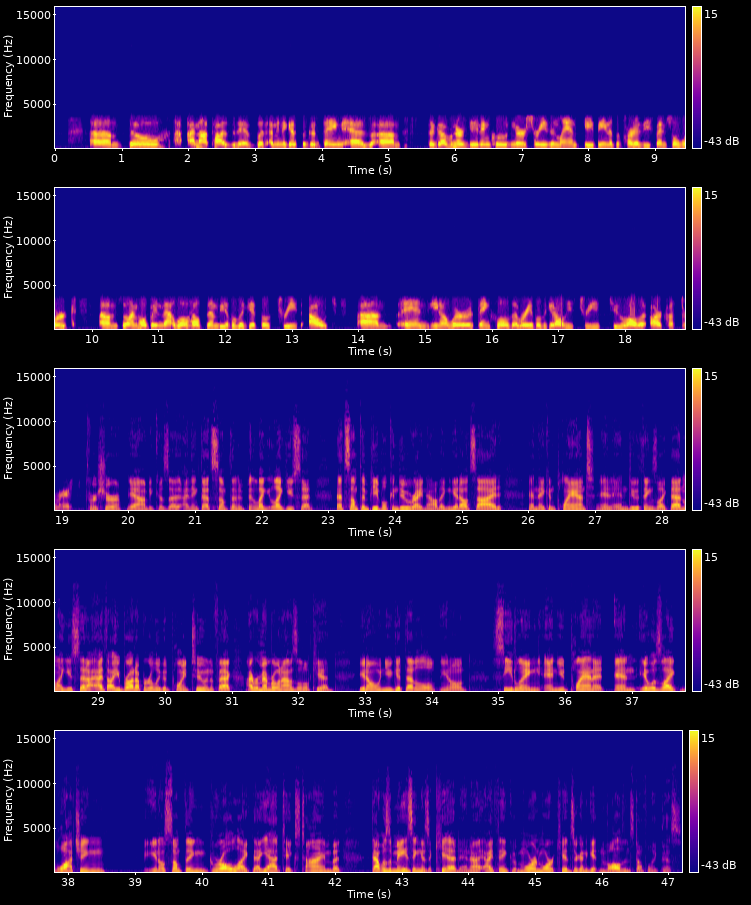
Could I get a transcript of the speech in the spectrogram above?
Um, so I'm not positive, but I mean, I guess the good thing is um, the governor did include nurseries and landscaping as a part of the essential work. Um, so I'm hoping that will help them be able to get those trees out Um, and you know, we're thankful that we're able to get all these trees to all our customers. For sure, yeah, because I, I think that's something like like you said, that's something people can do right now. They can get outside and they can plant and, and do things like that. And like you said, I, I thought you brought up a really good point too. In the fact, I remember when I was a little kid, you know, when you get that little, you know, seedling and you'd plant it, and it was like watching, you know, something grow like that. Yeah, it takes time, but that was amazing as a kid. And I, I think more and more kids are going to get involved in stuff like this.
